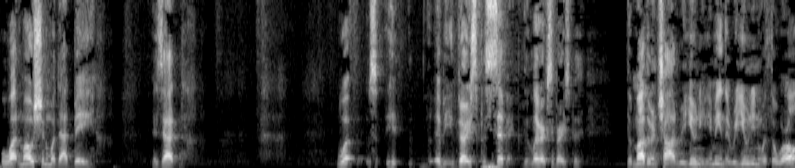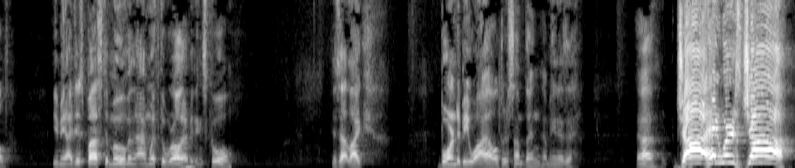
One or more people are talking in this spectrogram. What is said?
Well, what motion would that be? Is that what? It'd be very specific. The lyrics are very specific. The mother and child reunion. You mean the reunion with the world? You mean I just bust a move and I'm with the world, everything's cool? Is that like Born to be Wild or something? I mean, is it. Huh? Jah! Hey, where's Jah?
